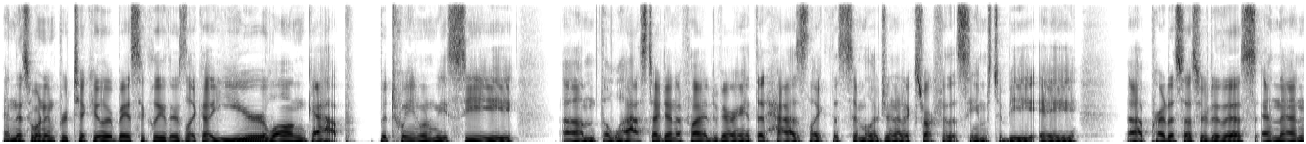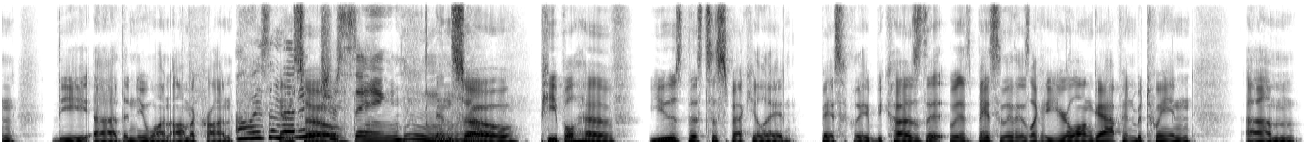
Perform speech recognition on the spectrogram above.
And this one in particular basically there's like a year long gap between when we see um, the last identified variant that has like the similar genetic structure that seems to be a uh, predecessor to this and then the uh, the new one omicron. Oh, isn't and that so- interesting? and so people have used this to speculate, basically, because it's basically there's like a year long gap in between, um,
